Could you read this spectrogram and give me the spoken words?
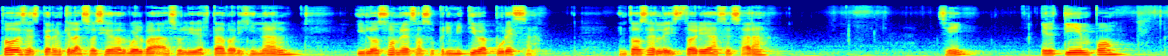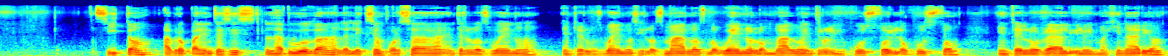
Todos esperan que la sociedad vuelva a su libertad original y los hombres a su primitiva pureza. Entonces la historia cesará. ¿Sí? El tiempo Cito, abro paréntesis, la duda, la elección forzada entre los buenos, entre los buenos y los malos, lo bueno, lo malo, entre lo injusto y lo justo, entre lo real y lo imaginario.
